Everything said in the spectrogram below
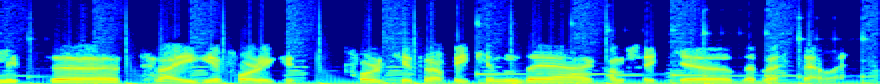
Litt uh, treige folk, folk, i trafikken, det er kanskje ikke det beste jeg vet.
